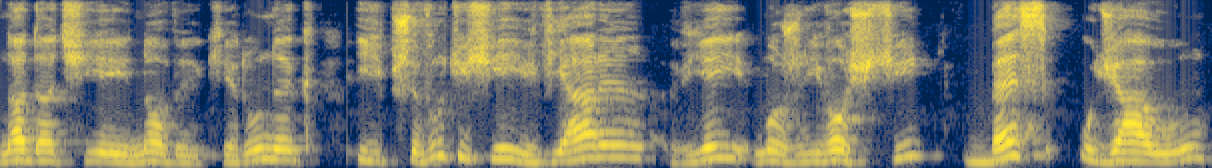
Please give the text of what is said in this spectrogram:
nadać jej nowy kierunek i przywrócić jej wiarę w jej możliwości bez udziału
